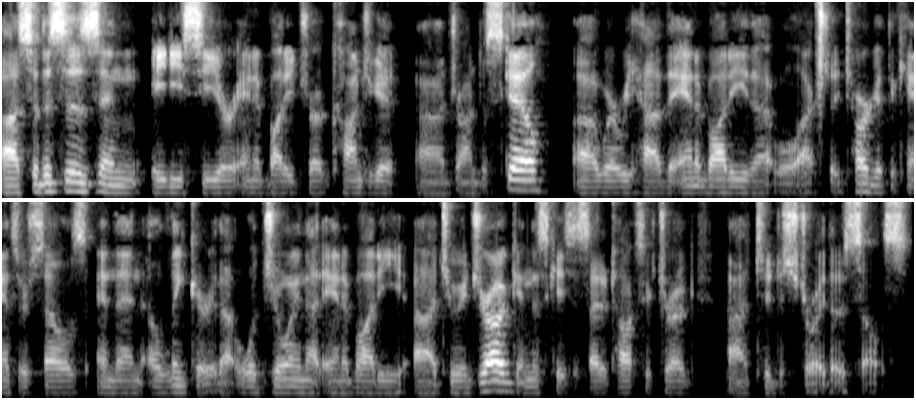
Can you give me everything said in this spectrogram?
Uh, so this is an ADC or antibody drug conjugate uh, drawn to scale, uh, where we have the antibody that will actually target the cancer cells, and then a linker that will join that antibody uh, to a drug, in this case a cytotoxic drug, uh, to destroy those cells.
